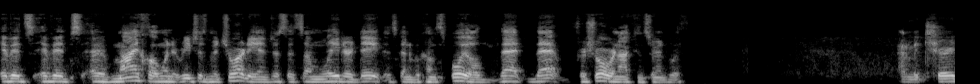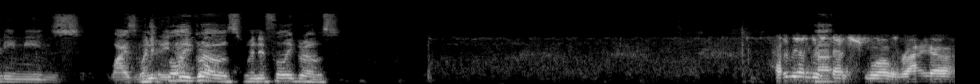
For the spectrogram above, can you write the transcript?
if it's if it's a Michael when it reaches maturity and just at some later date it's gonna become spoiled, that that for sure we're not concerned with. And maturity means why is when it fully grows, when it fully grows. How do we understand uh, Shmuel's Raya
